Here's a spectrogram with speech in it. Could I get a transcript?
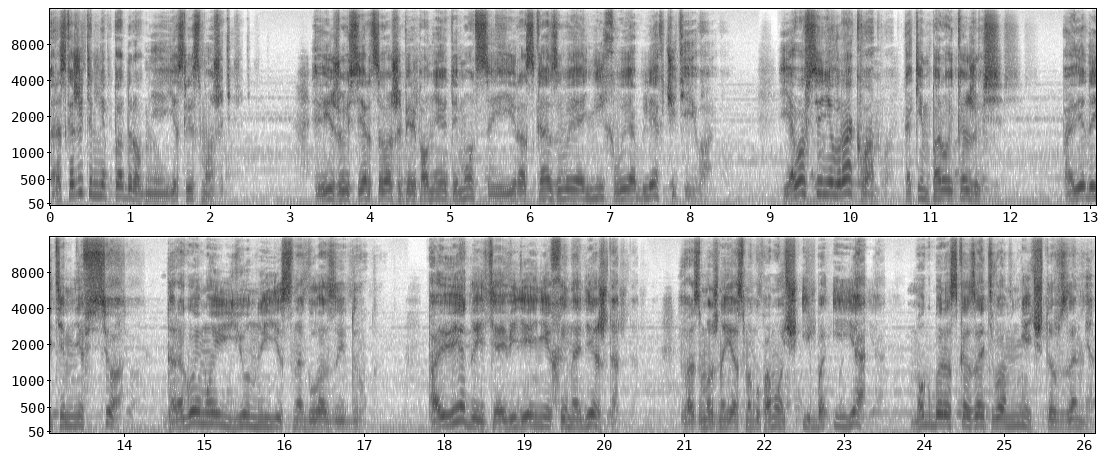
расскажите мне подробнее, если сможете». Вижу, сердце ваше переполняют эмоции, и, рассказывая о них, вы облегчите его. Я вовсе не враг вам, каким порой кажусь. Поведайте мне все, дорогой мой юный ясноглазый друг. Поведайте о видениях и надеждах. Возможно, я смогу помочь, ибо и я мог бы рассказать вам нечто взамен.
